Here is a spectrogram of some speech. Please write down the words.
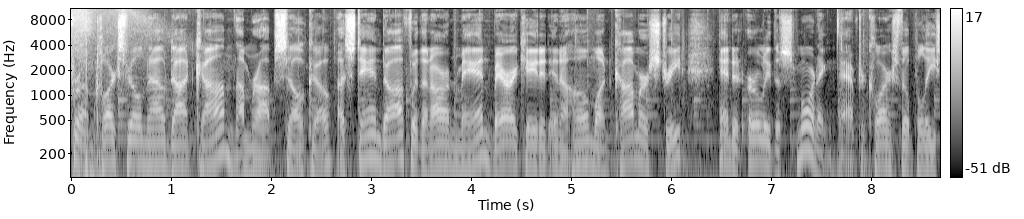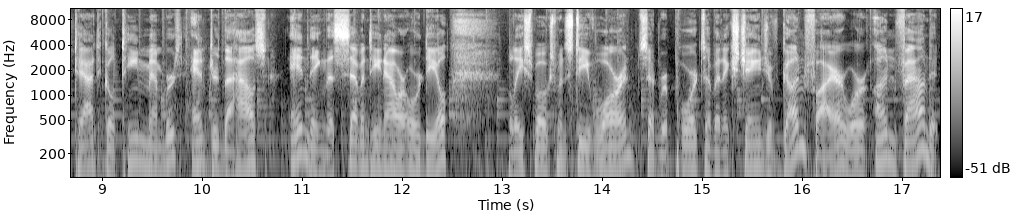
From ClarksvilleNow.com, I'm Rob Selko. A standoff with an armed man barricaded in a home on Commerce Street ended early this morning after Clarksville Police tactical team members entered the house, ending the 17 hour ordeal. Police spokesman Steve Warren said reports of an exchange of gunfire were unfounded.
